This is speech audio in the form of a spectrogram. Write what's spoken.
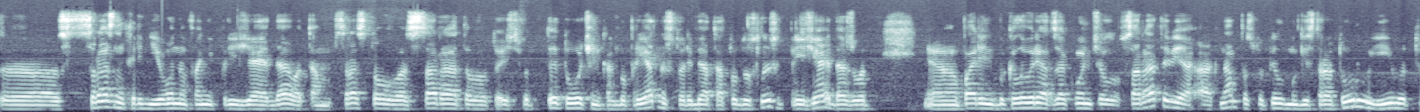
э, с разных регионов они приезжают, да, вот там с Ростова, с Саратова, то есть вот это очень как бы приятно, что ребята оттуда слышат, приезжают, даже вот э, парень бакалавриат закончил в Саратове, а к нам поступил в магистратуру, и вот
